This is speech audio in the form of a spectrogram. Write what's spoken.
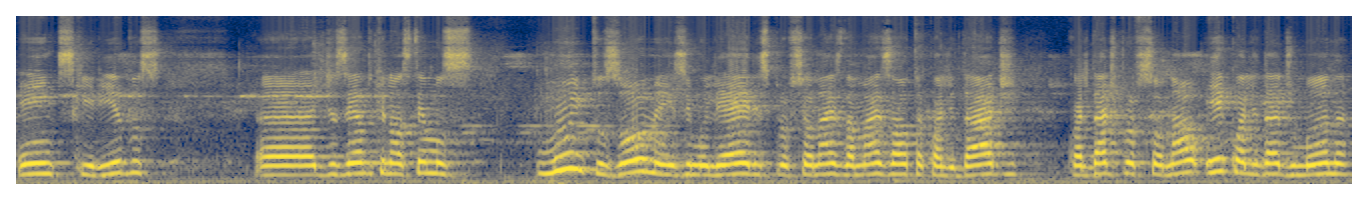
entes queridos, uh, dizendo que nós temos muitos homens e mulheres profissionais da mais alta qualidade qualidade profissional e qualidade humana,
